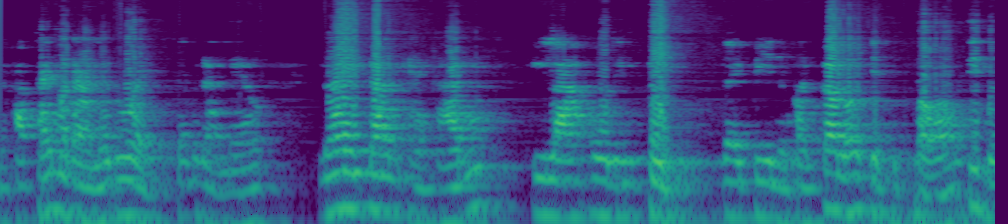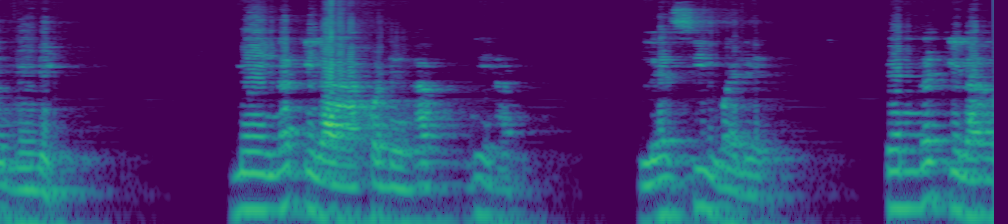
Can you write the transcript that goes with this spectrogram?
นะครับ ใช้มานานแล้วด้วยใช้มานานแล้ว ในการแข่งขันกีฬาโอลิมปิกในปี 1972 ที่เมืองมิวนิกมีนักกีฬาคนหนึ่งครับ นี่ครับ เลซี่ไวเลนเป็นนักกีฬาโอ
